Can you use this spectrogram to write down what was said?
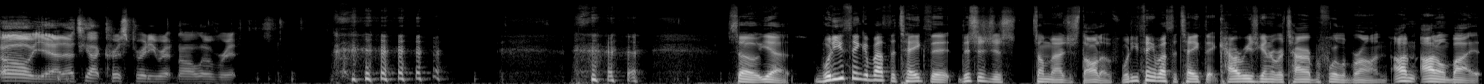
Oh yeah, that's got Chris Pretty written all over it. So yeah, what do you think about the take that this is just something I just thought of? What do you think about the take that Kyrie's going to retire before LeBron? I I don't buy it.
